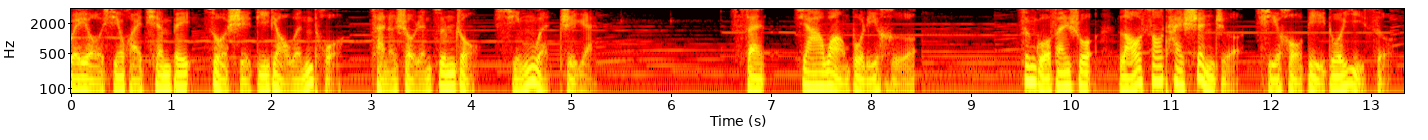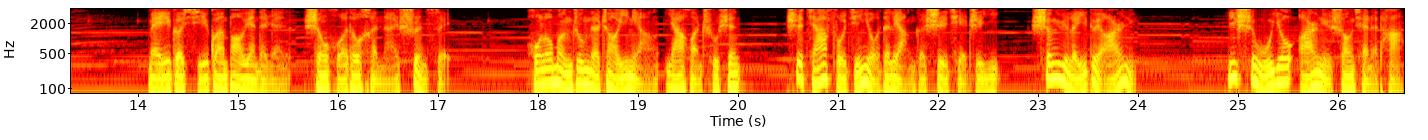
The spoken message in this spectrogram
唯有心怀谦卑，做事低调稳妥，才能受人尊重，行稳致远。三家旺不离和。曾国藩说：“牢骚太甚者，其后必多异色。”每一个习惯抱怨的人，生活都很难顺遂。《红楼梦》中的赵姨娘，丫鬟出身，是贾府仅有的两个侍妾之一，生育了一对儿女。衣食无忧、儿女双全的他，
